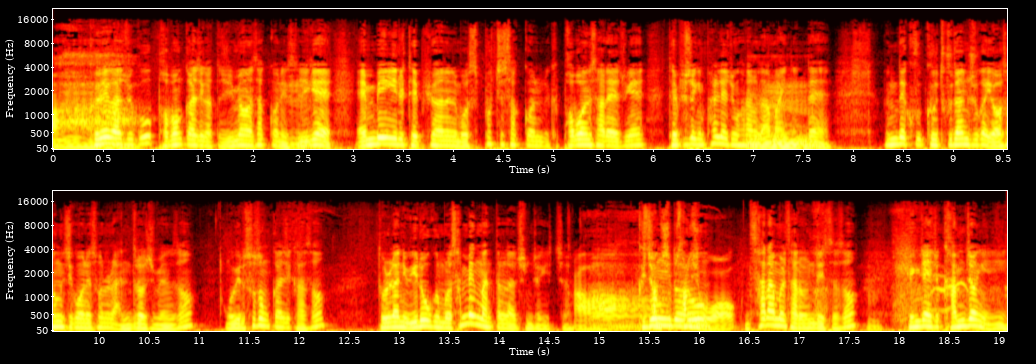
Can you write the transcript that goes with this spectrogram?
아. 그래가지고 법원까지 갔던 유명한 사건이 있어요. 음. 이게 NBA를 대표하는 뭐 스포츠 사건, 그 법원 사례 중에 대표적인 판례 중 하나로 음. 남아 있는데, 근데 그, 그 구단주가 여성 직원의 손을 안 들어주면서 오히려 소송까지 가서 논란이 위로금으로 300만 달러 준 적이 있죠. 아. 그 정도로 30, 35억. 사람을 다루는 데 있어서 음. 굉장히 좀 감정이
